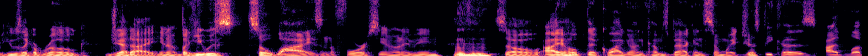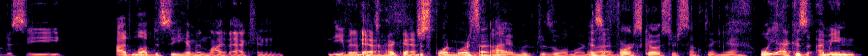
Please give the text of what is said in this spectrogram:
he was like a rogue Jedi, you know, but he was so wise in the Force, you know what I mean? Mhm. So I hope that Qui Gon comes back in some way, just because I'd love to see, I'd love to see him in live action, even if Yeah, it's again. just one more time, just one more time. As a Force ghost or something. Yeah. well, yeah, because I mean,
